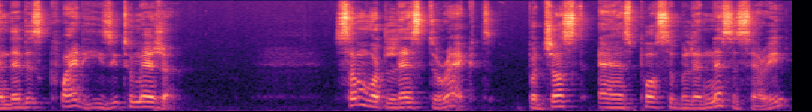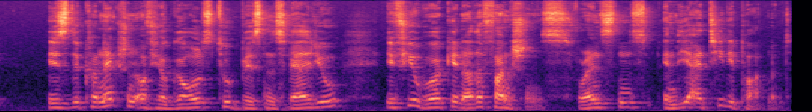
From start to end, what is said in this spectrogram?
and that is quite easy to measure. Somewhat less direct, but just as possible and necessary, is the connection of your goals to business value if you work in other functions, for instance, in the IT department.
